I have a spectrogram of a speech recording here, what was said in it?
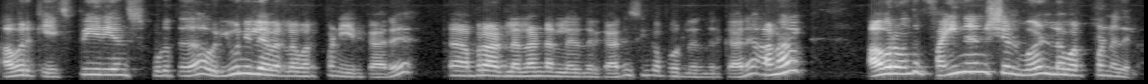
அவருக்கு எக்ஸ்பீரியன்ஸ் கொடுத்ததா அவர் யூனிலெவர்ல ஒர்க் பண்ணியிருக்காரு. அப்ராட்ல லண்டன்ல இருந்திருக்காரு சிங்கப்பூர்ல இருந்திருக்காரு. ஆனால் அவர் வந்து ஃபைனான்ஷியல் வேர்ல்ட்ல ஒர்க் பண்ணதில்லை.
